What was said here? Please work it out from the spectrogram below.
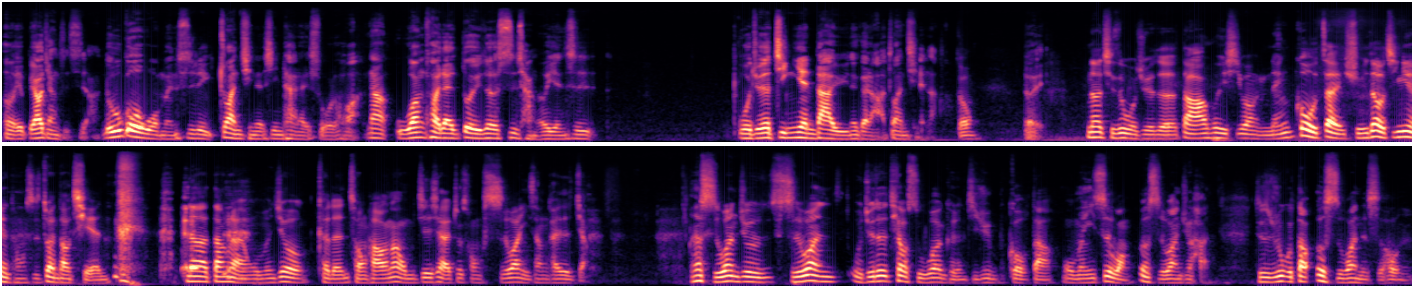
呃，也不要讲只是啊，如果我们是以赚钱的心态来说的话，那五万块在对于这个市场而言是，我觉得经验大于那个啦，赚钱啦。懂？对，那其实我觉得大家会希望能够在学到经验的同时赚到钱。那当然，我们就可能从好，那我们接下来就从十万以上开始讲。那十万就十万，我觉得跳十五万可能集距不够大，我们一次往二十万去喊。就是如果到二十万的时候呢，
